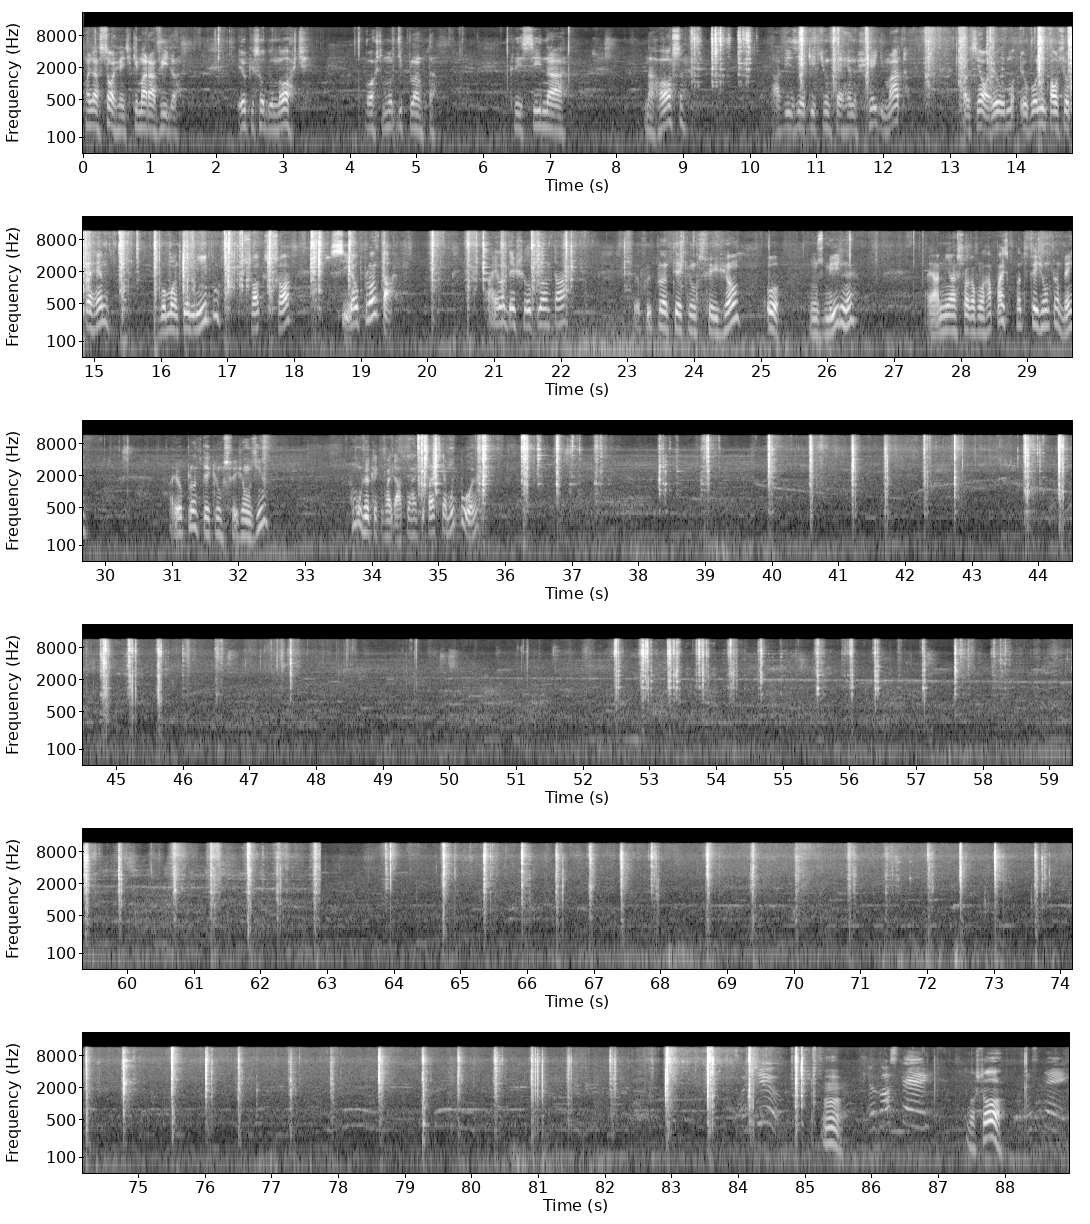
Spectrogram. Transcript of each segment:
Olha só, gente, que maravilha. Eu que sou do norte, gosto muito de planta. Cresci na, na roça. A vizinha aqui tinha um terreno cheio de mato. Falei assim, ó, eu, eu vou limpar o seu terreno, vou manter limpo, só que só se eu plantar. Aí ela deixou eu plantar. Eu fui plantei aqui uns feijão, ou uns milho, né? Aí a minha sogra falou, rapaz, planta feijão também. Aí eu plantei aqui uns feijãozinhos. Vamos ver o que, que vai dar. A terra aqui parece que é muito boa, né? Hum. Eu gostei. Gostou? Gostei.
